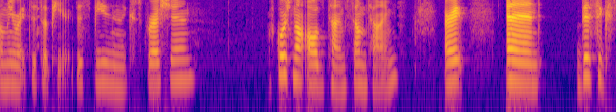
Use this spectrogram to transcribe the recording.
Let me write this up here. This b is an expression of course, not all the time, sometimes. All right. And this ex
